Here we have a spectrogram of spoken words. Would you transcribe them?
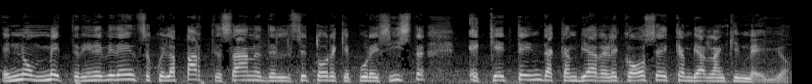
e non mettere in evidenza quella parte sana del settore che pure esiste e che tende a cambiare le cose e cambiarle anche in meglio.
